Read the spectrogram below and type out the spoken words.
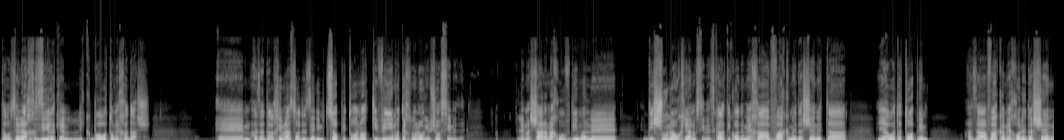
אתה רוצה להחזיר, כן? לקבור אותו מחדש. אמ, אז הדרכים לעשות את זה, למצוא פתרונות טבעיים או טכנולוגיים שעושים את זה. למשל, אנחנו עובדים על uh, דישון האוקיינוסים. הזכרתי קודם איך האבק מדשן את היערות הטרופיים, אז האבק גם יכול לדשן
